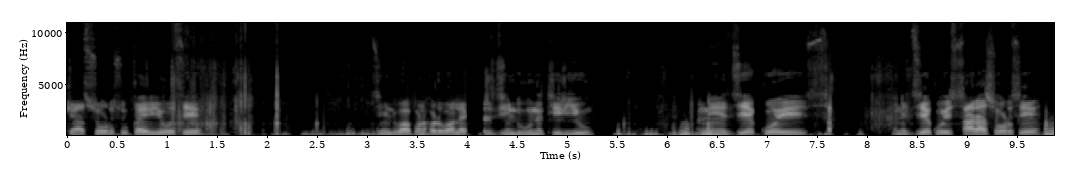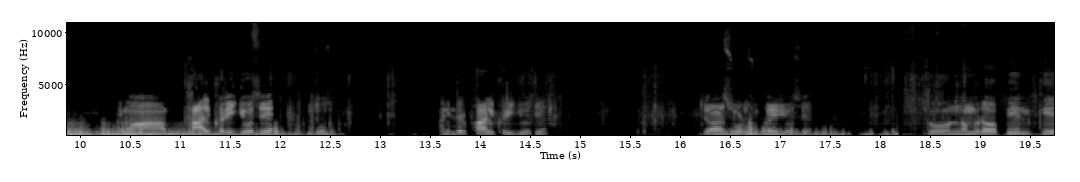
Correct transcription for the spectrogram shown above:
કે આ છોડ સુકાઈ રહ્યો છે. ઝીંડવા પણ હળવા લાગે ઝીંડવું નથી રહ્યું. અને જે કોઈ અને જે કોઈ સારા છોડ છે, એમાં ફાલ ખરી ગયો છે. જોજો આની અંદર ફાલ ખરી ગયો છે. જો આ છોડ સુકાઈ રહ્યો છે. તો નમ્ર અપીલ કે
